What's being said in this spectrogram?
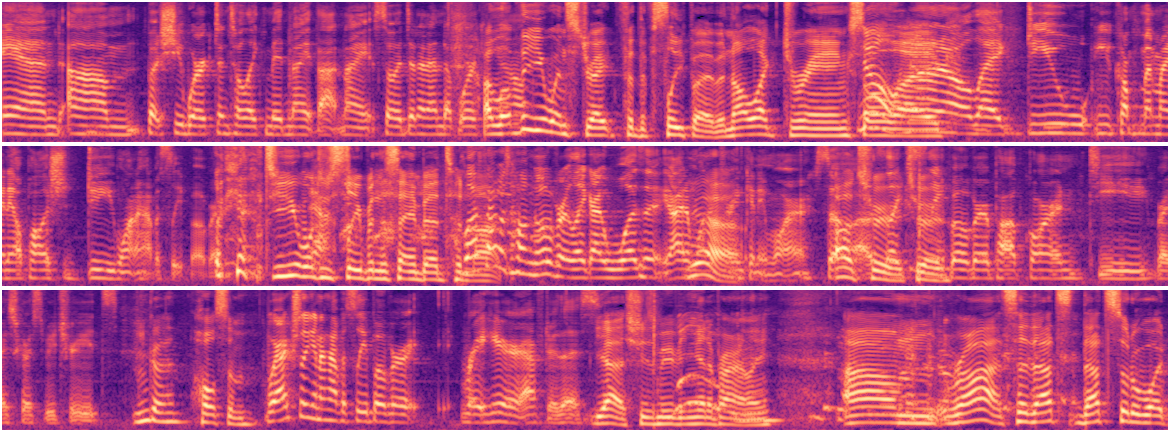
and um, but she worked until like midnight that night, so it didn't end up working. I love out. that you went straight for the sleepover, not like drinks No, or like. no, no, no. Like, do you you compliment my nail polish? Do you want to have a sleepover? Do you want Yeah. to sleep in the same bed tonight? Plus, I was hungover. Like, I wasn't. I didn't want to drink anymore. So Oh, I was true, like true. sleepover, popcorn, tea, Rice Krispie treats. Okay, wholesome. We're actually gonna have a sleepover right here after this. Yeah, she's moving in apparently. Um, right, so that's that's sort of what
